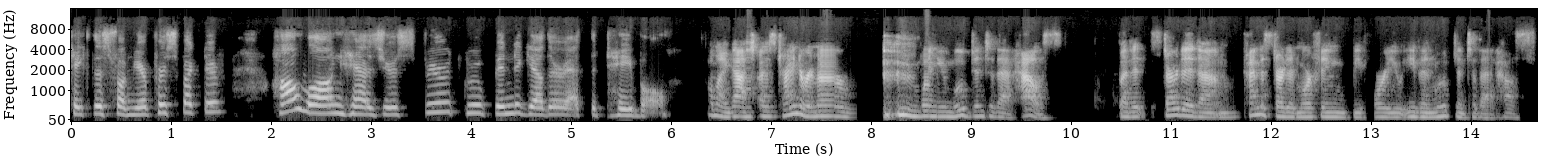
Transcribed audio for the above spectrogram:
take this from your perspective, how long has your spirit group been together at the table? Oh my gosh, I was trying to remember when you moved into that house, but it started um, kind of started morphing before you even moved into that house,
